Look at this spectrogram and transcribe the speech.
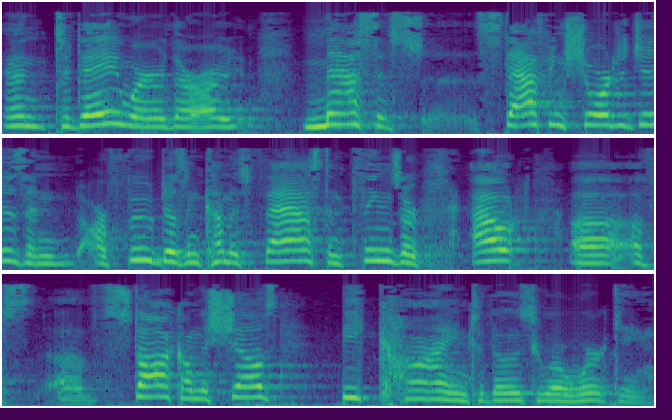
And today where there are massive staffing shortages and our food doesn't come as fast and things are out uh, of, of stock on the shelves, be kind to those who are working.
